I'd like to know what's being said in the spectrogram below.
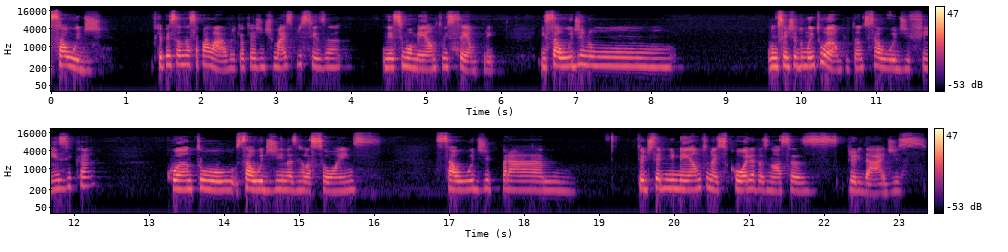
Saúde. Fiquei pensando nessa palavra, que é o que a gente mais precisa nesse momento e sempre. E saúde num, num sentido muito amplo, tanto saúde física quanto saúde nas relações, saúde para ter o discernimento na escolha das nossas prioridades,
